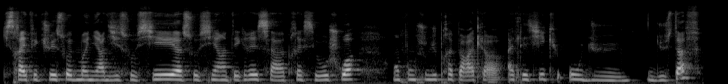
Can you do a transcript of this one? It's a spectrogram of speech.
qui sera effectué soit de manière dissociée, associée, intégrée, ça après c'est au choix en fonction du préparateur athlétique ou du, du staff.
